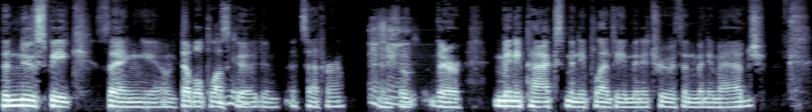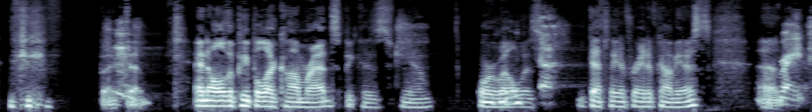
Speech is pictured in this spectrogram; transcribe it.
the Newspeak thing, you know, double plus Mhm. good, and etc. And hmm so they're mini packs, mini plenty, mini truth, and mini madge. but uh, and all the people are comrades because you know Orwell Mhm. was Yeah. deathly afraid of communists. Uh, Right.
